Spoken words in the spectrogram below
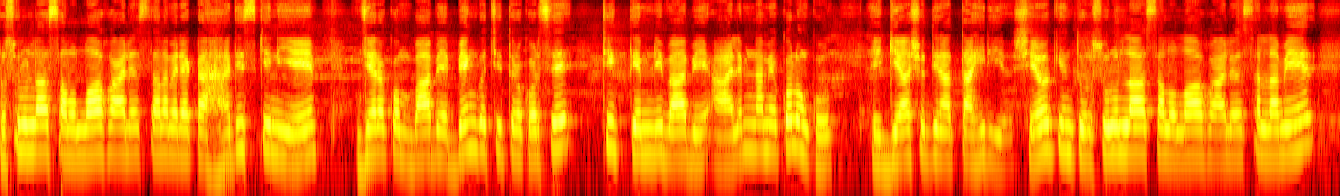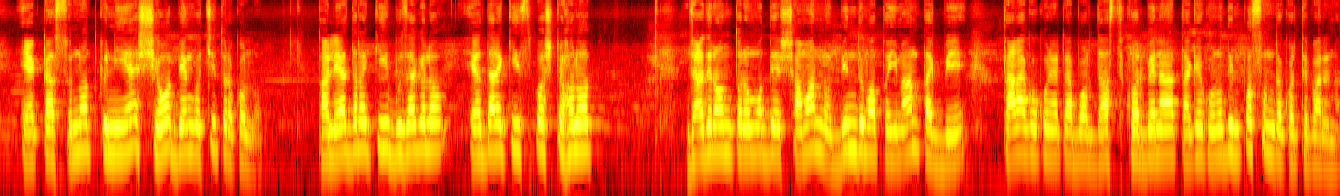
রসুল্লাহ সাল্লাহ আলিয়াল্লামের একটা হাদিসকে নিয়ে যেরকমভাবে ব্যঙ্গচিত্র করছে, ঠিক তেমনিভাবে আলেম নামে কলঙ্ক। এই গিয়াসুদ্দিন আর তাহিরি সেও কিন্তু রসুল্লাহ সাল্লাহ আলিয়াল্লামের একটা সুন্নতকে নিয়ে সেও ব্যঙ্গচিত্র করল। তাহলে এর দ্বারা কি বোঝা গেল? এর দ্বারা কি স্পষ্ট হলো? যাদের অন্তরের মধ্যে সামান্য বিন্দুমাত্র ইমান থাকবে, তারা কখনো এটা বরদাস্ত করবে না, তাকে কোনোদিন পছন্দ করতে পারে না।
